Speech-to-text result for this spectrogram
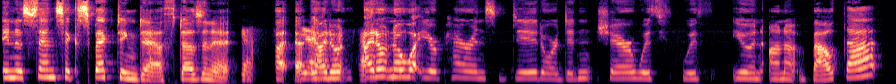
in a sense expecting death, doesn't it? Yes. I, yes, I don't exactly. I don't know what your parents did or didn't share with with you and Anna about that.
